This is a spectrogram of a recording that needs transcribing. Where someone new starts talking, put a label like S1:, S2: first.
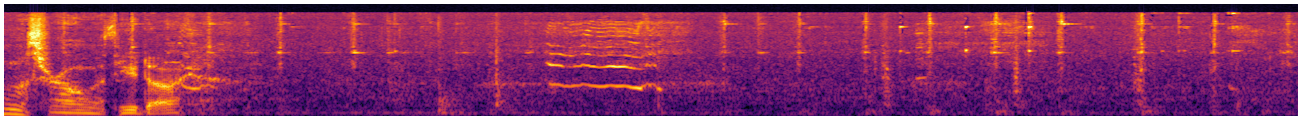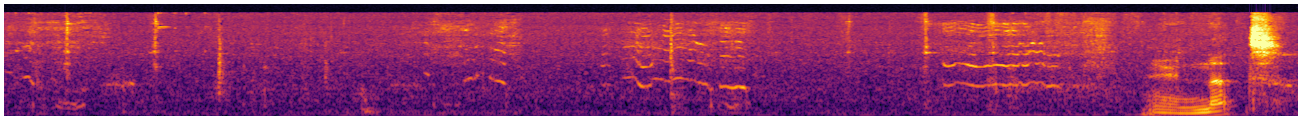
S1: What's wrong with you, Doc? You're nuts.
